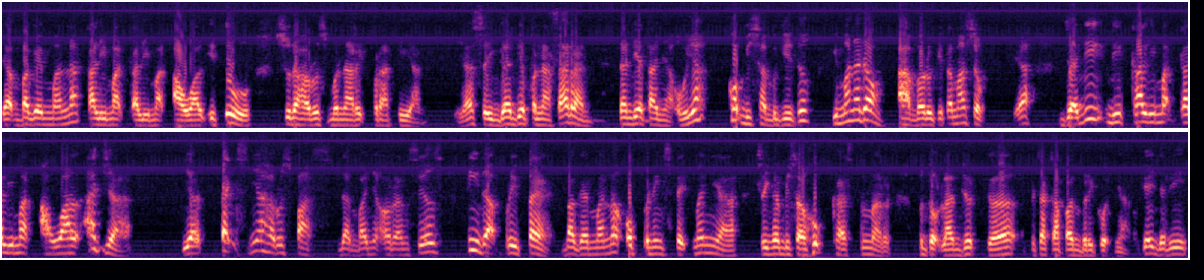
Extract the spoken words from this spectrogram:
Ya bagaimana kalimat-kalimat awal itu sudah harus menarik perhatian. Ya sehingga dia penasaran. Dan dia tanya oh ya kok bisa begitu? Gimana dong? Ah baru kita masuk ya. Jadi di kalimat-kalimat awal aja ya teksnya harus pas. Dan banyak orang sales tidak prepare bagaimana opening statementnya sehingga bisa hook customer untuk lanjut ke percakapan berikutnya. Oke, okay, jadi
